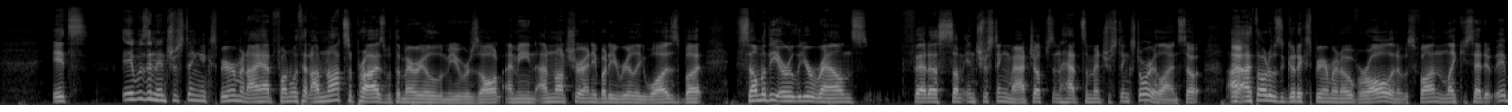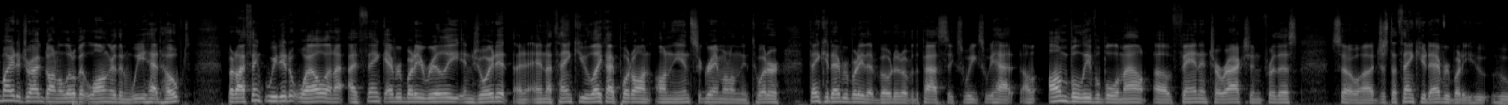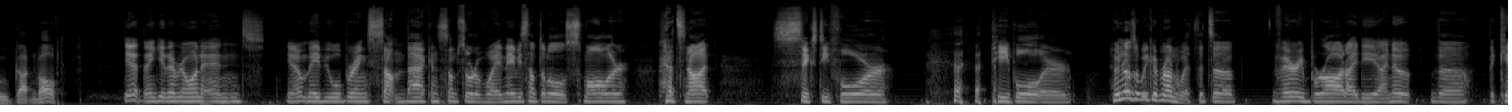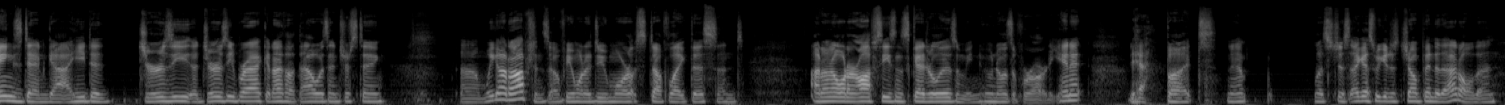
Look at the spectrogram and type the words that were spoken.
it's it was an interesting experiment. I had fun with it. I'm not surprised with the Mario Lemieux result. I mean, I'm not sure anybody really was, but some of the earlier rounds fed us some interesting matchups and had some interesting storylines. So Yeah. I, I thought it was a good experiment overall, and it was fun. Like you said, it, it might have dragged on a little bit longer than we had hoped, but I think we did it well, and I, I think everybody really enjoyed it. And, and I thank you, like I put on on the Instagram and on the Twitter. Thank you to everybody that voted over the past six weeks. We had an unbelievable amount of fan interaction for this. So uh, just a thank you to everybody who who got involved. Yeah, thank you to everyone, and you know maybe we'll bring something back in some sort of way. Maybe something a little smaller. That's not 64 people, or who knows what we could run with. It's a very broad idea. I know the the King's Den guy. He did Jersey a Jersey bracket. I thought that was interesting. Um, we got options though if you want to do more stuff like this, and I don't know what our off season schedule is. I mean, who knows if we're already in it? Yeah. But yeah, let's just. I guess we could just jump into that all then.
